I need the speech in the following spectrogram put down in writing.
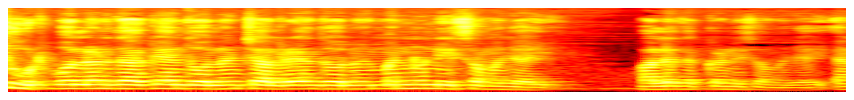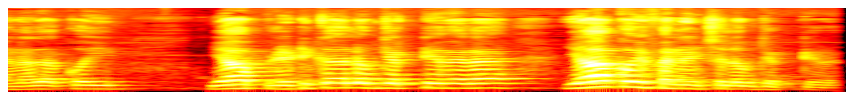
ਝੂਠ ਬੋਲਣ ਦਾ ਕਿ ਅੰਦੋਲਨ ਚੱਲ ਰਿਹਾ ਅੰਦੋਲਨ? ਮੈਨੂੰ ਨਹੀਂ ਸਮਝ ਆਈ। ਹਾਲੇ ਤੱਕ ਨਹੀਂ ਸਮਝ ਆਈ। ਇਹਨਾਂ ਦਾ ਕੋਈ ਜਾਂ ਪੋਲੀਟੀਕਲ ਆਬਜੈਕਟਿਵ ਹੈਗਾ ਜਾਂ ਕੋਈ ਫਾਈਨੈਂਸ਼ੀਅਲ ਆਬਜੈਕਟਿਵ ਹੈ।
